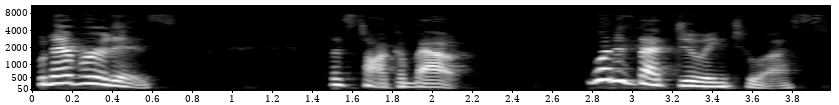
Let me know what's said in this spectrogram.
whatever it is. Let's talk about what is that doing to us?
